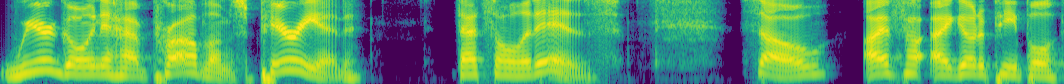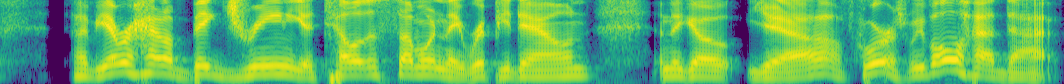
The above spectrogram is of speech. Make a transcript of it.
we're going to have problems, period. That's all it is. So I've, I go to people, have you ever had a big dream? You tell it to someone, and they rip you down, and they go, Yeah, of course. We've all had that.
